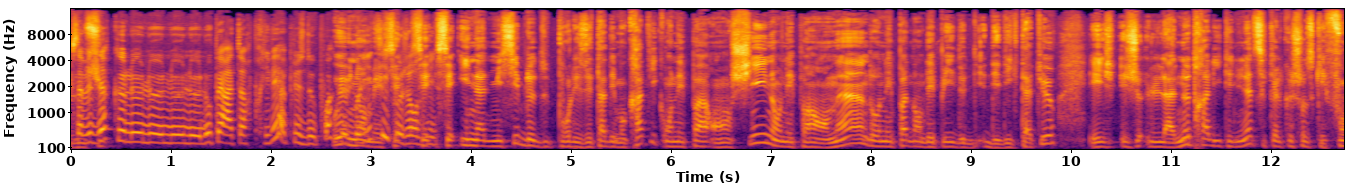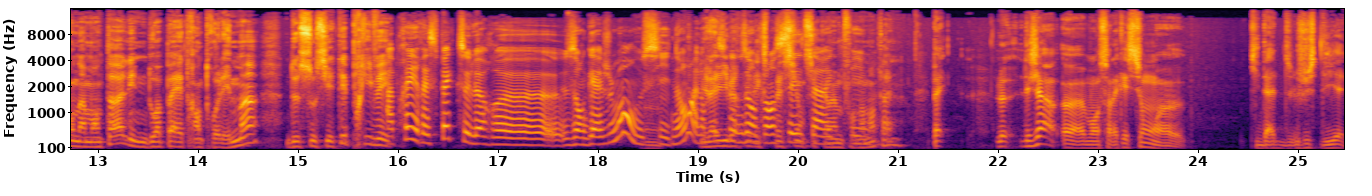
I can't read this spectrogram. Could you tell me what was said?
ça veut dire que l'opérateur privé a plus de poids que le politique aujourd'hui. C'est inadmissible pour les États démocratiques. On n'est pas en Chine, on n'est pas en Inde, on n'est pas dans des pays de, des dictatures. Et la neutralité du net, c'est quelque chose qui est fondamental et ne doit pas être entre les mains de sociétés privées. Après, ils respectent leurs euh, engagements aussi, non? Alors, qu'est-ce que vous en pensez C'est quand même fondamental. Ben, déjà, euh, bon, sur la question euh, qui date juste de,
